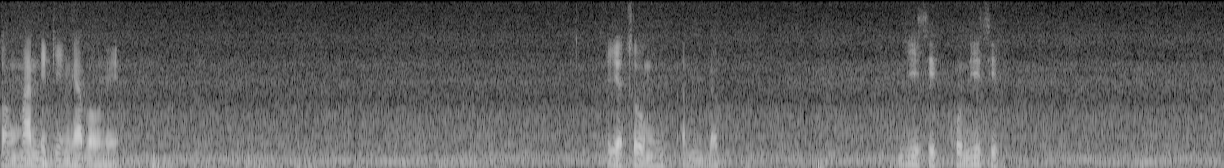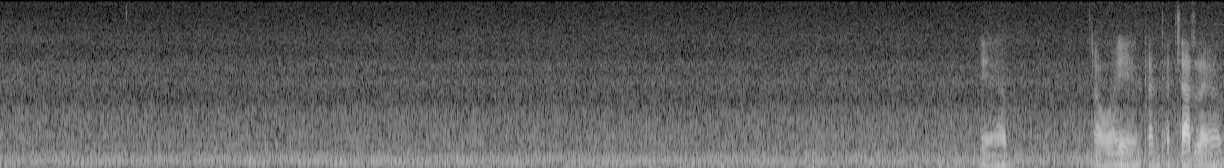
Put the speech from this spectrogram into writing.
สองมันจริงๆครับองค์นี้ก็จะซูมกันแบบยี่สิบคูณยี่สิบนี่ครับ เอาให้เห็นกันชัดๆเลยครับ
